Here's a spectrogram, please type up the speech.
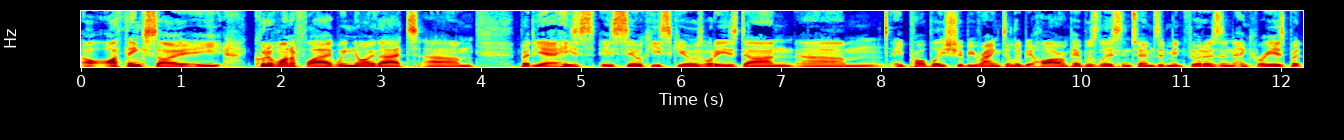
I I think so. He could have won a flag. We know that. Um, but yeah, his his silky skills, what he's done, um, he probably should be ranked a little bit higher on people's list in terms of midfielders and, and careers. But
